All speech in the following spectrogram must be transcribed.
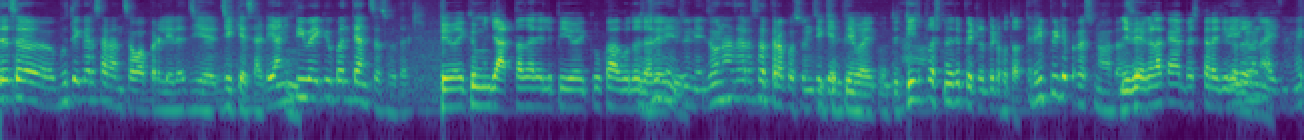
तसं भुतेकर सरांचं वापरलेलं जी जी के साठी आणि. पीवायक्यू पण त्यांचंच होतं. पीवायक्यू म्हणजे आता झालेले पीवायक्यू का अगोदर जुने झालेले जुने. दोन हजार सतरा पासून जी के पीवायक्यू तीच प्रश्न रिपीट रिपीट होतात. रिपीट प्रश्न होता म्हणजे. वेगळा काय अभ्यास करायची गरज वेगळं नाही. काहीच नाही.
